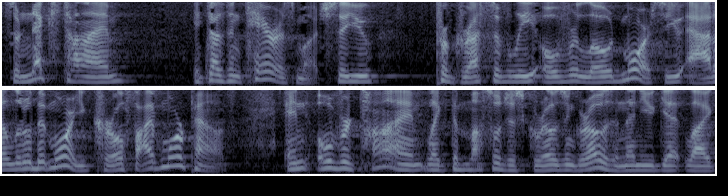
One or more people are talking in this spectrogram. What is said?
So next time, it doesn't tear as much. So you progressively overload more. So you add a little bit more. You curl five more pounds. And over time, like the muscle just grows and grows. And then you get like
